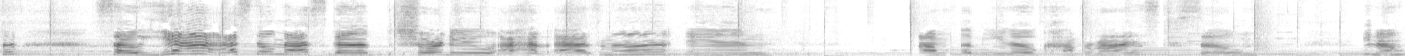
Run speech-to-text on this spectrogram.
so yeah, I still mask up. Sure do. I have asthma and I'm uh, immunocompromised. So, you know,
